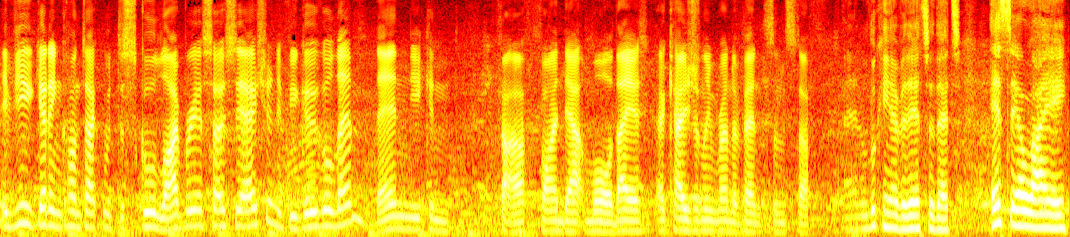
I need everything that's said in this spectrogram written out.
if you get in contact with the School Library Association, if you Google them, then you can uh, find out more. They occasionally run events and stuff. And looking over there, so that's slansw.asn.au,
